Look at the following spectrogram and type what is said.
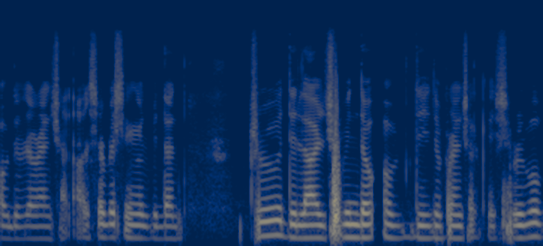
of the differential. All servicing will be done through the large window of the differential case. Remove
